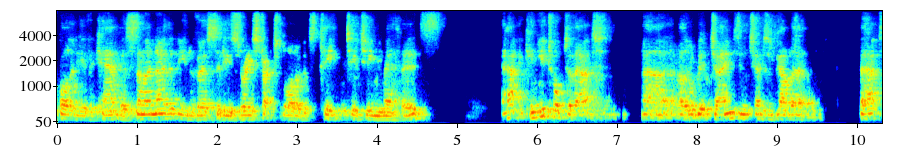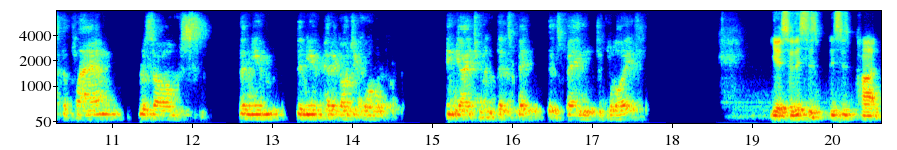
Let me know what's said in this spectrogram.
quality of a campus, and I know that the university has restructured a lot of its te teaching methods. How, can you talk to that uh, a little bit, James, in terms of how the perhaps the plan resolves the new the new pedagogical engagement that's been that's being deployed? Yeah, so this is this is part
